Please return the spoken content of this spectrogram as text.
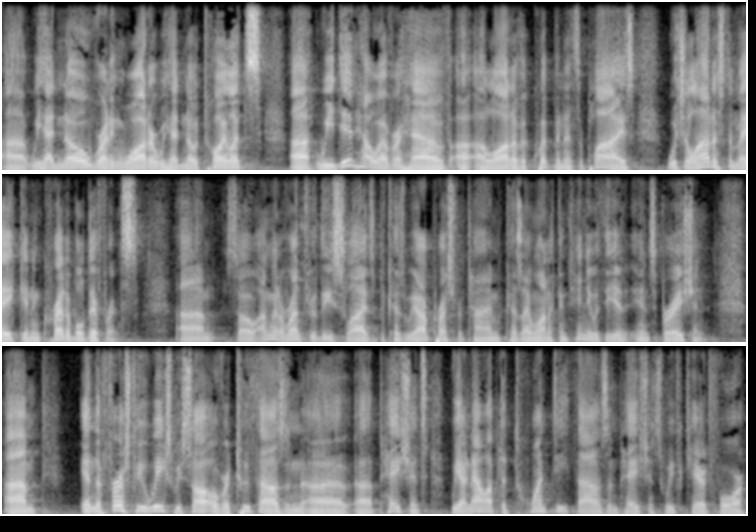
Uh, we had no running water, we had no toilets. Uh, we did, however, have a, a, lot of equipment and supplies, which allowed us to make an incredible difference. Um, so I'm going to run through these slides because we are pressed for time because I want to continue with the inspiration. Um, in the first few weeks, we saw over 2,000 uh, uh, patients. We are now up to 20,000 patients we've cared for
